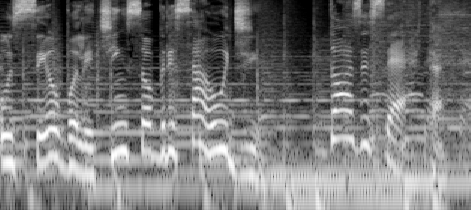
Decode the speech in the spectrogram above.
o seu boletim sobre saúde. Dose certa.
